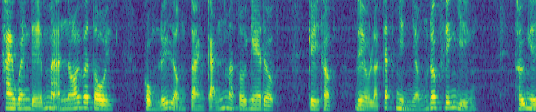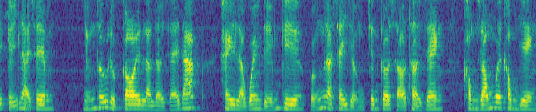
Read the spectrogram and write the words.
Hai quan điểm mà anh nói với tôi, cùng lý luận toàn cảnh mà tôi nghe được, kỳ thực đều là cách nhìn nhận rất phiến diện. Thử nghĩ kỹ lại xem, những thứ được coi là lời giải đáp hay là quan điểm kia vẫn là xây dựng trên cơ sở thời gian, không giống với không gian,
